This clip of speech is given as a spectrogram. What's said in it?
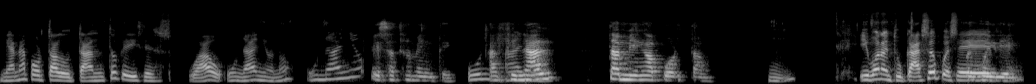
me han aportado tanto que dices, wow, un año, ¿no? Un año. Exactamente. Al final también aportan. Mm. Y bueno, en tu caso, pues, pues muy eh, bien.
